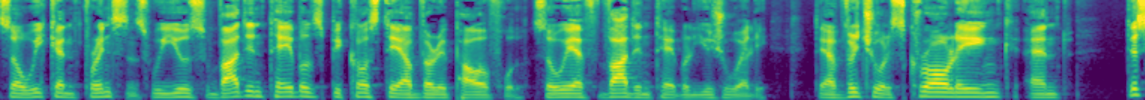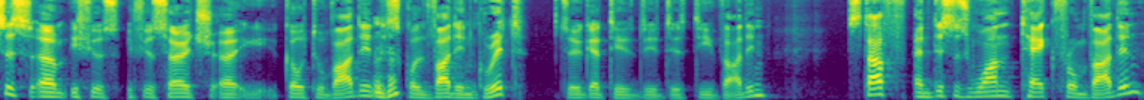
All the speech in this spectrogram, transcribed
So we can, for instance, we use Vaadin tables because they are very powerful. So we have Vaadin table usually. They are virtual scrolling, and this is um, if you if you search, uh, go to Vaadin. Mm-hmm. It's called Vaadin Grid. So you get the the, the, the Vaadin stuff, and this is one tag from Vaadin.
